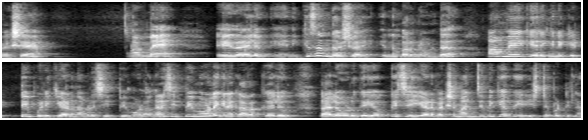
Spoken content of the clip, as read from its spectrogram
പക്ഷേ അമ്മേ ഏതായാലും എനിക്ക് സന്തോഷമായി എന്നും പറഞ്ഞുകൊണ്ട് അമ്മയെ കയറി ഇങ്ങനെ കെട്ടിപ്പിടിക്കുകയാണ് നമ്മുടെ ചിപ്പിമോൾ അങ്ങനെ ചിപ്പിമോൾ ഇങ്ങനെ കറക്കലും തലോടുകയും ഒക്കെ ചെയ്യുകയാണ്. പക്ഷെ മഞ്ജുമിക്ക് അത് തീരെ ഇഷ്ടപ്പെട്ടില്ല.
